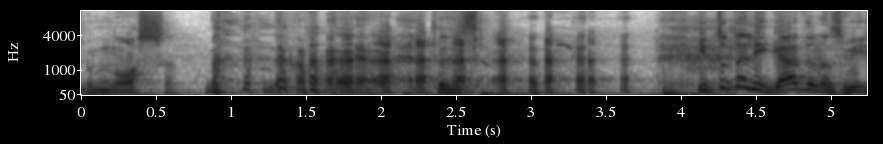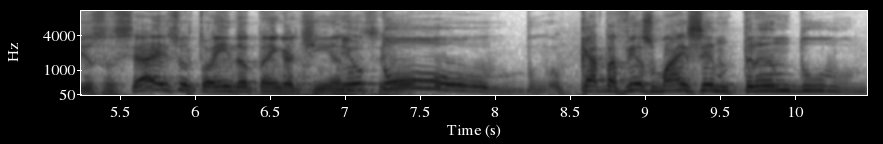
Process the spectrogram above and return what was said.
Nossa! Não, e tu tá ligado nas mídias sociais ou tu ainda tá engatinhando? Eu tô cada vez mais entrando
